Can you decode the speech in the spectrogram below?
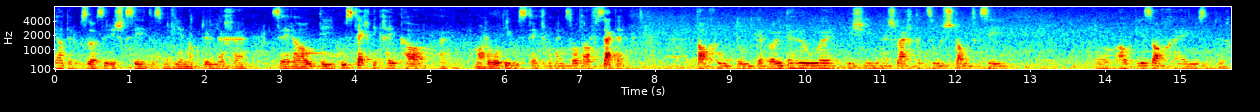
Ja, der Auslöser war, dass wir hier natürlich eine sehr alte Haustechnik hatten, eine marode Haustechnik, wenn man so darf sagen. Dachhaut und Gebäudehülle war in einem schlechten Zustand. Und all diese Sachen haben uns natürlich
